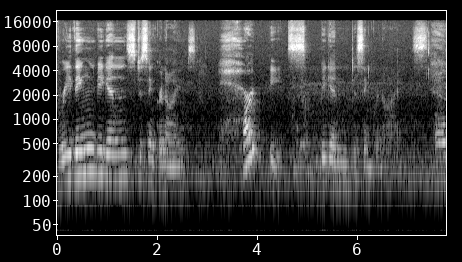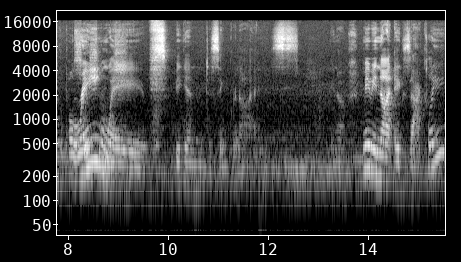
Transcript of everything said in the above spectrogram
breathing begins to synchronize, heartbeats begin to synchronize, All the brain waves begin to synchronize. You know, maybe not exactly,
